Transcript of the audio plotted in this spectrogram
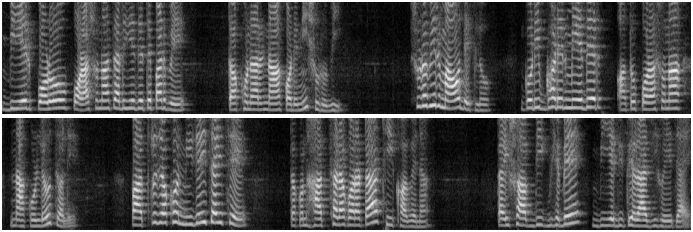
বিয়ের পরও পড়াশোনা চালিয়ে যেতে পারবে তখন আর না করেনি সুরভি। সুরভির মাও দেখল, গরিব ঘরের মেয়েদের অত পড়াশোনা না করলেও চলে। পাত্র যখন নিজেই চাইছে, তখন হাতছাড়া করাটা ঠিক হবে না। তাই সব দিক ভেবে বিয়ে দিতে রাজি হয়ে যায়।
